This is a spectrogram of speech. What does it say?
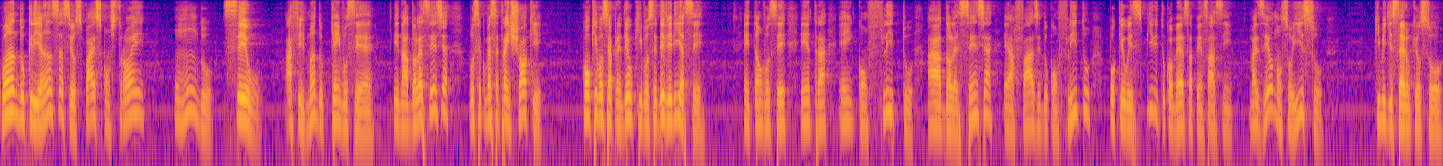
quando criança, seus pais constroem um mundo seu, afirmando quem você é. E na adolescência, você começa a entrar em choque com o que você aprendeu que você deveria ser. Então você entra em conflito. A adolescência é a fase do conflito, porque o espírito começa a pensar assim: mas eu não sou isso que me disseram que eu sou.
